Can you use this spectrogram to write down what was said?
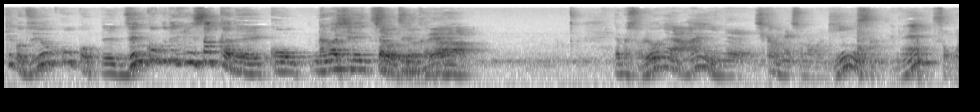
結構頭陽高校って全国的にサッカーでこう流し入れちゃってるから、やっぱそれをね安易にねしかもねその議員さんってねそう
